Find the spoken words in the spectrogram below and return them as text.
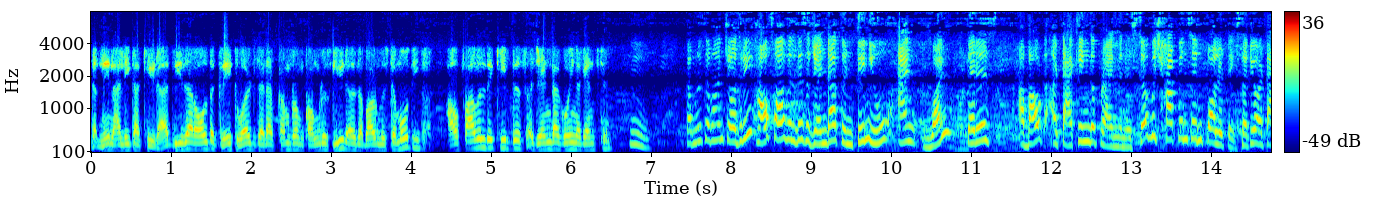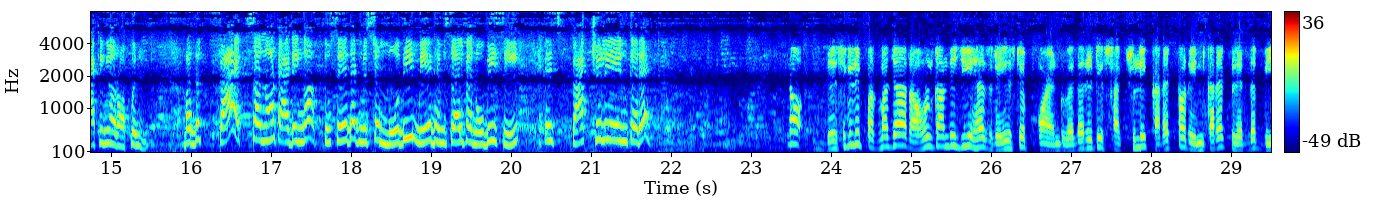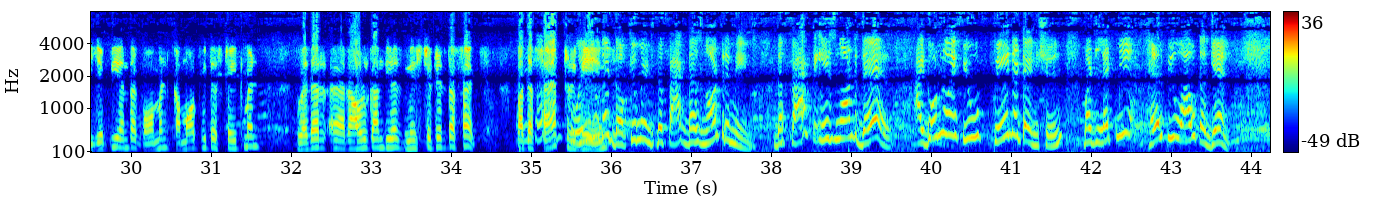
Ganin Ali Kakira, These are all the great words that have come from Congress leaders about Mr. Modi. How far will they keep this agenda going against him? Hmm. Kamrusaman Chaudhary, how far will this agenda continue? And one, there is about attacking the Prime Minister, which happens in politics, that you're attacking your opponent. But the facts are not adding up. To say that Mr. Modi made himself an OBC is factually incorrect. No, basically, Padmaja, Rahul Gandhi ji has raised a point. Whether it is factually correct or incorrect, let the BJP and the government come out with a statement whether uh, Rahul Gandhi has misstated the facts. But the fact remains. the documents, the fact does not remain. The fact is not there. I don't know if you paid attention, but let me help you out again.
